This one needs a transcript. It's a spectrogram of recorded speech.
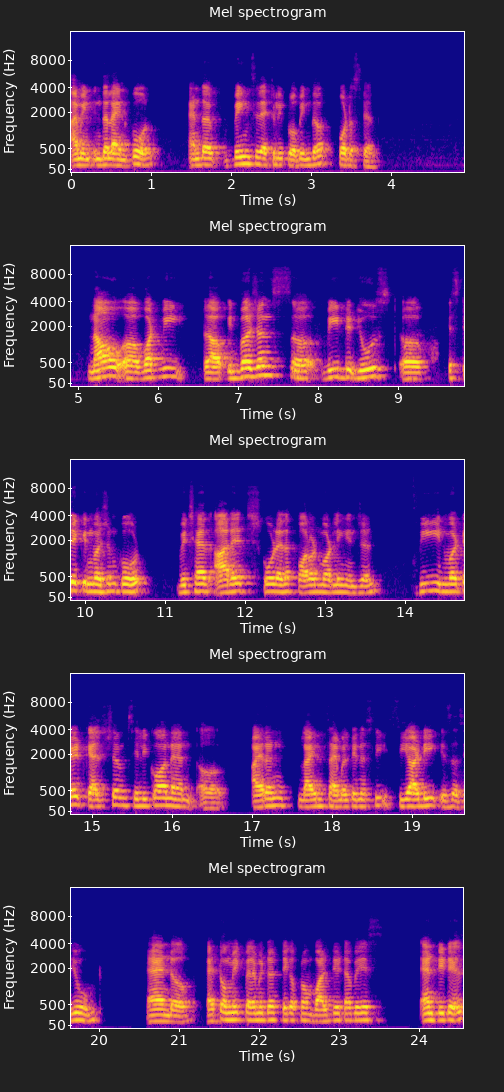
I mean, in the line core, and the wings is actually probing the photosphere. Now, uh, what we, uh, inversions, uh, we did used uh, STiC inversion code, which has RH code as a forward modeling engine. We inverted calcium, silicon, and uh, iron line simultaneously. CRD is assumed and uh, atomic parameter taken from VALD database and details.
